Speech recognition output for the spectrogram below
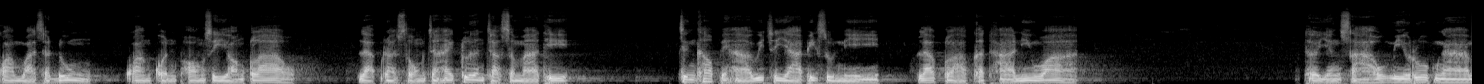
ความหวาดสะดุ้ง ความขนพองสยองกล้าว และประสงค์จะให้เคลื่อนจากสมาธิ จึงเข้าไปหาวิชยาภิกษุณี แล้วกล่าวคาถานี้ว่า เธอยังสาวมีรูปงาม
